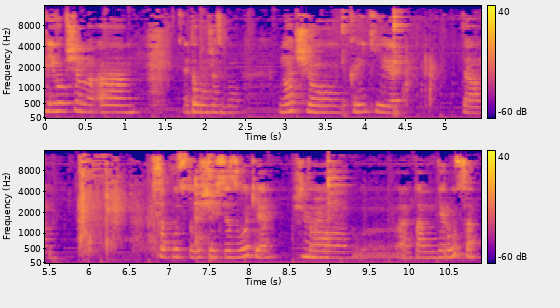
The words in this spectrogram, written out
И, в общем, э, это ужас был. Ночью крики, там, сопутствующие все звуки, что э, там дерутся.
